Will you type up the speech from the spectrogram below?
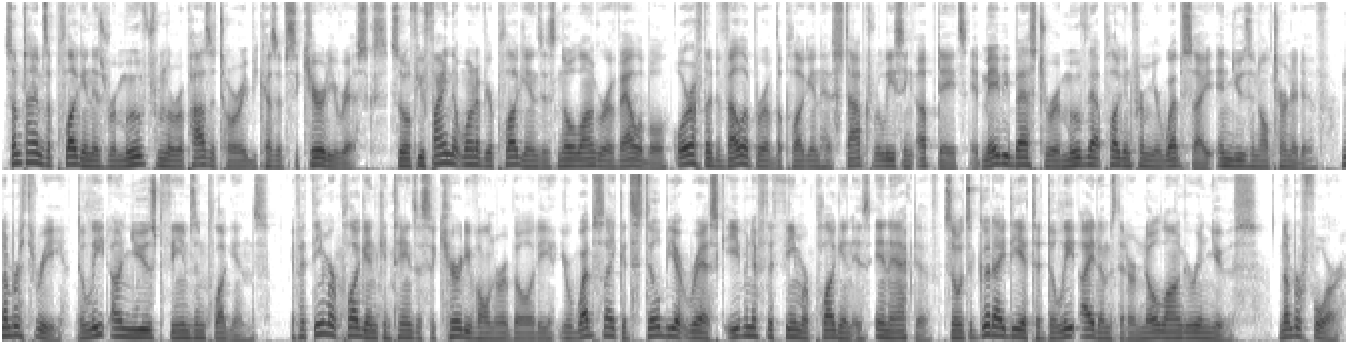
Sometimes a plugin is removed from the repository because of security risks, so if you find that one of your plugins is no longer available, or if the developer of the plugin has stopped releasing updates, it may be best to remove that plugin from your website and use an alternative. Number 3. Delete unused themes and plugins. If a theme or plugin contains a security vulnerability, your website could still be at risk even if the theme or plugin is inactive, so it's a good idea to delete items that are no longer in use. Number 4.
